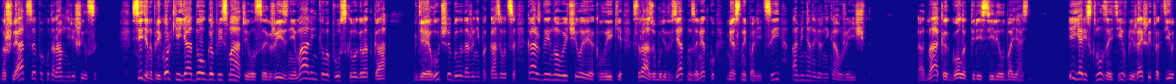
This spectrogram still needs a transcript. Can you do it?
но шляться по хуторам не решился. Сидя на пригорке, я долго присматривался к жизни маленького прусского городка, где лучше было даже не показываться. Каждый новый человек в Лыке сразу будет взят на заметку местной полиции, а меня наверняка уже ищут. Однако голод пересилил боязнь, и я рискнул зайти в ближайший трактир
